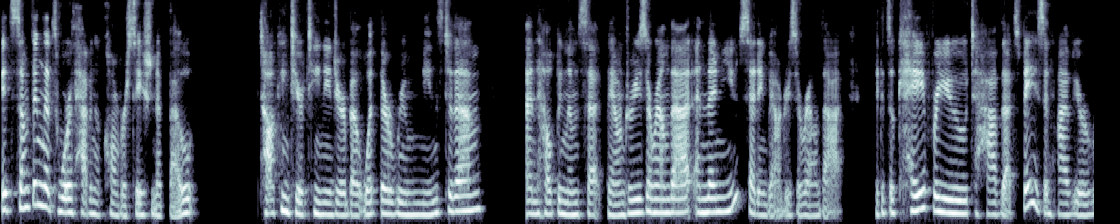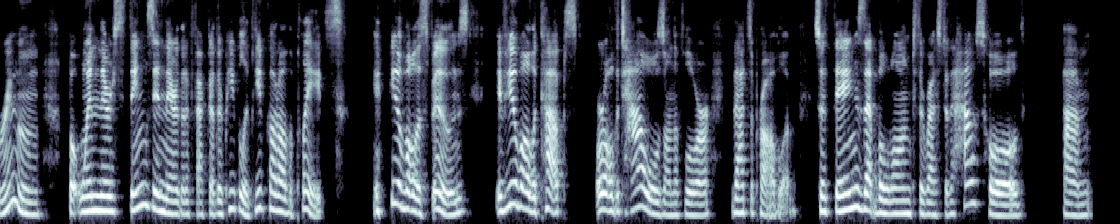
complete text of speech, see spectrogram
it's something that's worth having a conversation about, talking to your teenager about what their room means to them and helping them set boundaries around that. And then you setting boundaries around that. Like it's okay for you to have that space and have your room. But when there's things in there that affect other people, if you've got all the plates, if you have all the spoons, if you have all the cups or all the towels on the floor, that's a problem. So things that belong to the rest of the household um,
